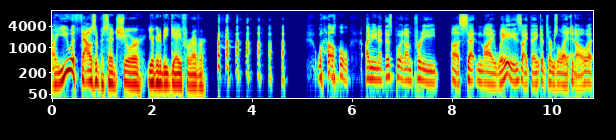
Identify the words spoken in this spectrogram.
Are you a thousand percent sure you're going to be gay forever? Well, I mean, at this point, I'm pretty uh, set in my ways, I think, in terms of like, you know, I-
